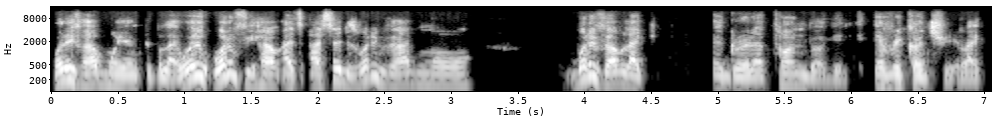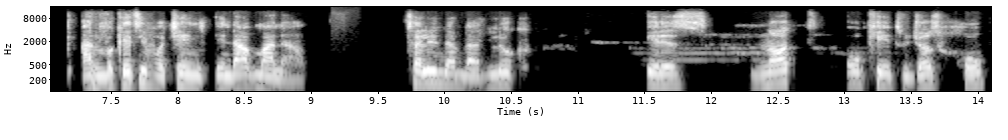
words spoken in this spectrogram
What if you have more young people like what? If, what if you have? I, I said this. What if you had more? What if you have like a Greta Thunberg in every country, like advocating for change in that manner, telling them that look, it is not okay to just hope.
